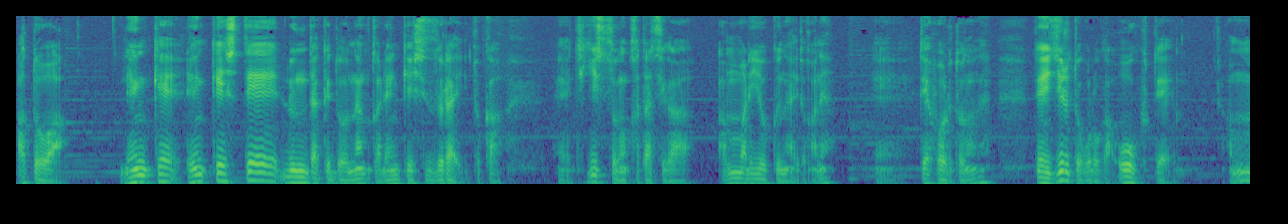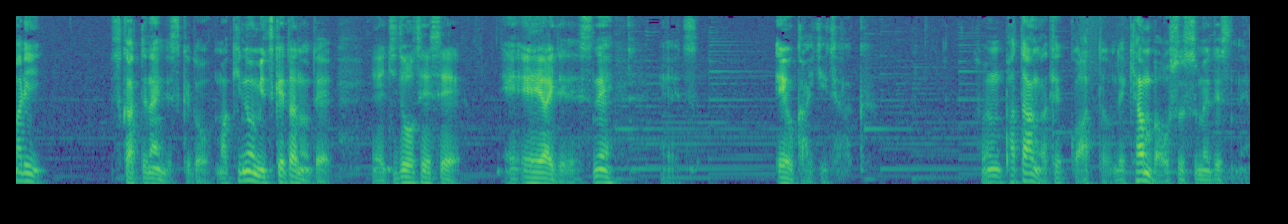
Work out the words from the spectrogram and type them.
あとは連携連携してるんだけどなんか連携しづらいとか、えー、テキストの形があんまり良くないとかね、えー、デフォルトのねでいじるところが多くてあんまり使ってないんですけど、まあ、昨日見つけたので、えー、自動生成、AI でですね、え絵を描いていただく。そのパターンが結構あったので Canva おすすめですね。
